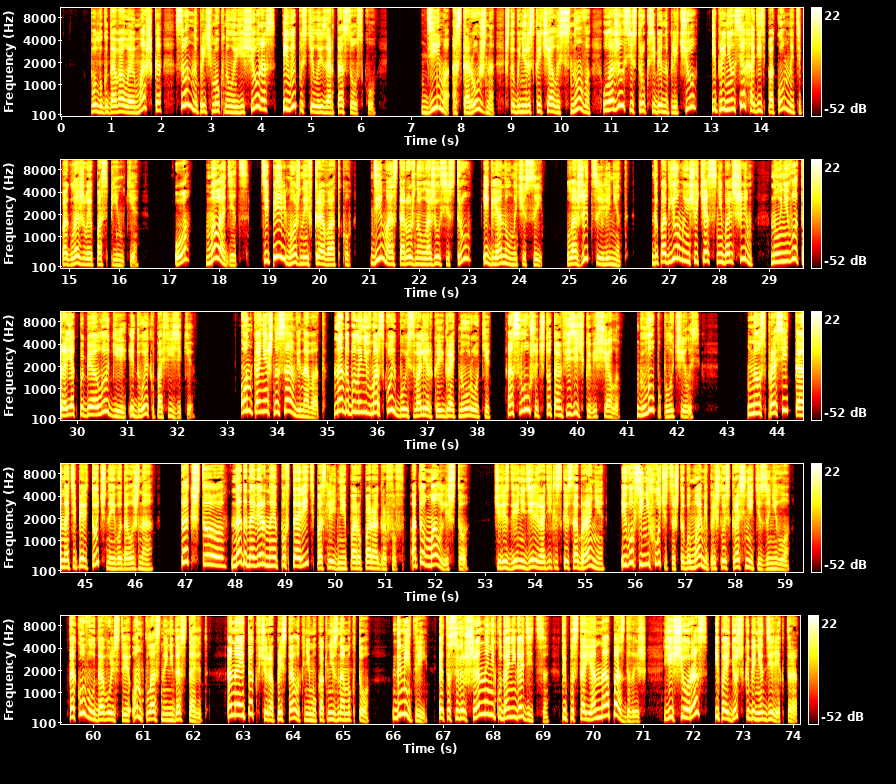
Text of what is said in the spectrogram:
Полугодовалая Машка сонно причмокнула еще раз и выпустила изо рта соску. Дима осторожно, чтобы не раскричалась снова, уложил сестру к себе на плечо и принялся ходить по комнате, поглаживая по спинке. «О, молодец! Теперь можно и в кроватку». Дима осторожно уложил сестру и глянул на часы. Ложиться или нет? До подъема еще час с небольшим, но у него трояк по биологии и двойка по физике. Он, конечно, сам виноват. Надо было не в морской бой с Валеркой играть на уроке, а слушать, что там физичка вещала. Глупо получилось. Но спросить-то она теперь точно его должна. Так что надо, наверное, повторить последние пару параграфов, а то мало ли что. Через две недели родительское собрание, и вовсе не хочется, чтобы маме пришлось краснеть из-за него. Такого удовольствия он классный не доставит. Она и так вчера пристала к нему, как незнамо кто. «Дмитрий, это совершенно никуда не годится. Ты постоянно опаздываешь. Еще раз и пойдешь в кабинет директора».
